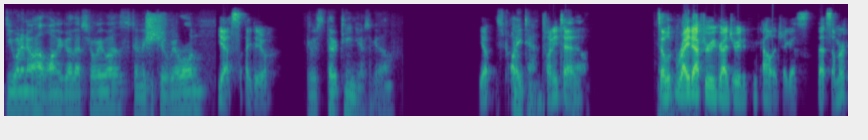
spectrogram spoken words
do you want to know how long ago that story was to make you feel real old? Yes, I do. It was 13 years ago. Yep. It's 2010. 2010. So- So right after we graduated from college, I guess that summer.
